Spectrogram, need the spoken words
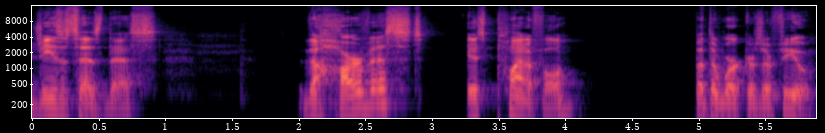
Jesus says this The harvest is plentiful, but the workers are few.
